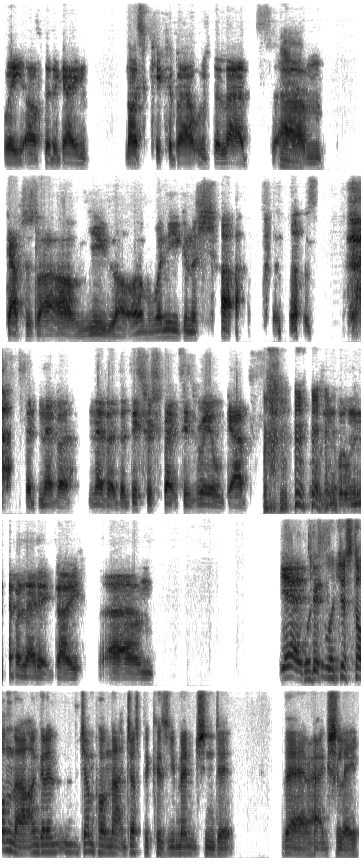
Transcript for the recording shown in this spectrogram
tweet after the game, nice kick about with the lads. Yeah. Um, Gabs was like, "Oh, you lot, when are you going to shut up?" I said, "Never, never. The disrespect is real, Gabs. we'll, we'll, never let it go." Um, yeah. Well, just... well, just on that, I'm going to jump on that just because you mentioned it there. Actually,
